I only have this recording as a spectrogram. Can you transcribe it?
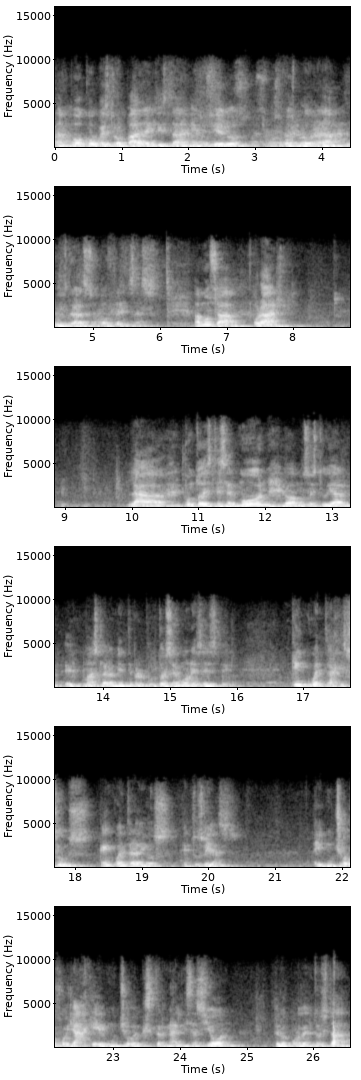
tampoco vuestro Padre que está en los cielos os perdonará vuestras ofensas. Vamos a orar el punto de este sermón lo vamos a estudiar eh, más claramente, pero el punto del sermón es este. ¿Qué encuentra Jesús? ¿Qué encuentra Dios en tus vidas? Hay mucho follaje, mucho externalización, pero por dentro está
